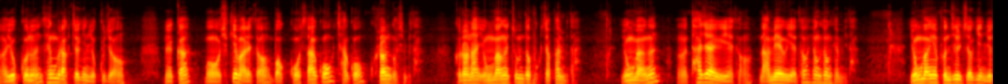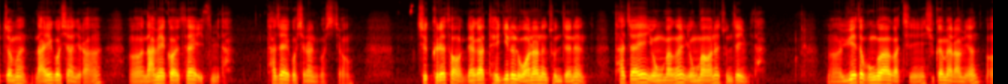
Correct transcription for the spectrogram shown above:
어, 욕구는 생물학적인 욕구죠. 그러니까 뭐 쉽게 말해서 먹고 싸고 자고 그런 것입니다. 그러나 욕망은 좀 더 복잡합니다. 욕망은 어, 타자에 의해서 남에 의해서 형성됩니다. 욕망의 본질적인 요점은 나의 것이 아니라 어, 남의 것에 있습니다. 타자의 것이라는 것이죠. 즉 그래서 내가 되기를 원하는 존재는 타자의 욕망을 욕망하는 존재입니다. 어, 위에서 본 것과 같이 쉽게 말하면 어,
